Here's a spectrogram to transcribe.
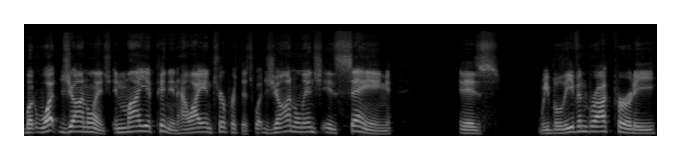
But what John Lynch, in my opinion, how I interpret this, what John Lynch is saying is we believe in Brock Purdy.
